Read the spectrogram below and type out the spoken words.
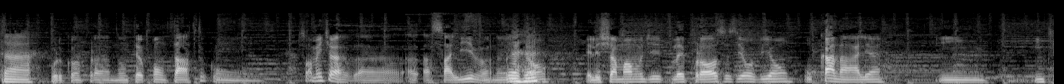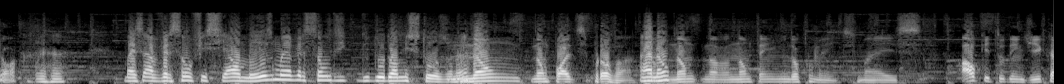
Tá. por pra não ter contato com somente a, a- a- saliva, né? Uhum. Então eles chamavam de leprosos e ouviam o canalha em, em troca. Aham. Mas a versão oficial mesmo é a versão de- do, do amistoso, né? Não, não pode se provar. Ah, não? Não, não, não tem em documentos, mas ao que tudo indica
